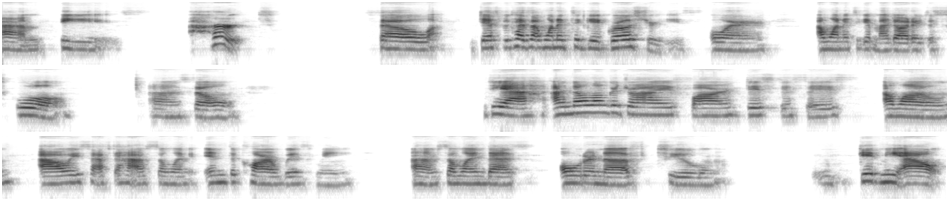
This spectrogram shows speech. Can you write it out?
um, be hurt. So just because I wanted to get groceries or I wanted to get my daughter to school. Uh, so yeah, I no longer drive far distances alone. I always have to have someone in the car with me, um, someone that's old enough to get me out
